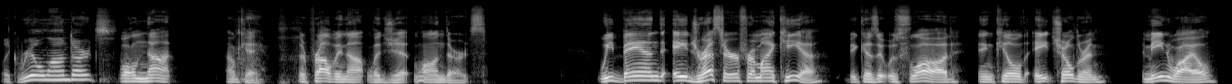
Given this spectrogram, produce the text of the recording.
Like real lawn darts? Well, not okay. They're probably not legit lawn darts. We banned a dresser from IKEA because it was flawed and killed eight children. Meanwhile,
